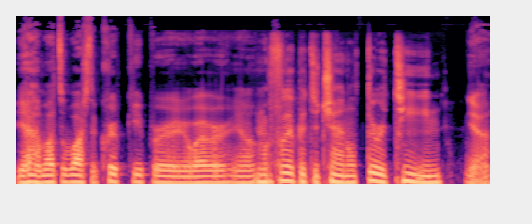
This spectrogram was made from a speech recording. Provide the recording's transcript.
Yeah, I'm about to watch The Crypt Keeper or whatever." You know, I'm gonna flip it to channel thirteen. yeah.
